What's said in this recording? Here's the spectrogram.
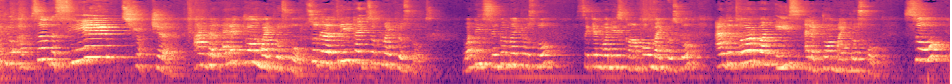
if you observe the same structure under electron microscope, so there are three types of microscopes. One is single microscope, second one is compound microscope and the third one is electron microscope. So,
